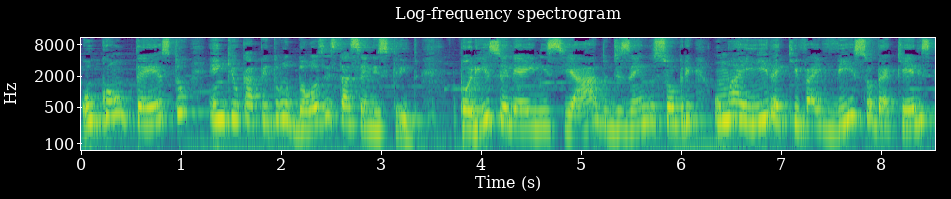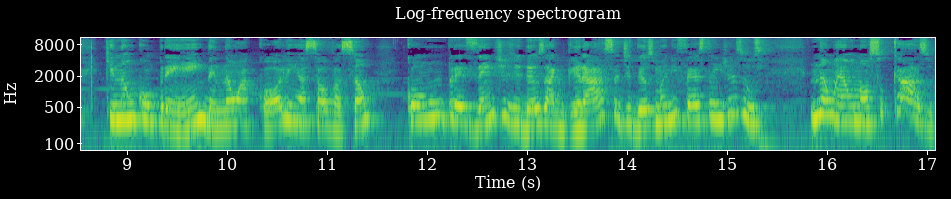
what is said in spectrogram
o contexto em que o capítulo 12 está sendo escrito. Por isso ele é iniciado dizendo sobre uma ira que vai vir sobre aqueles que não compreendem, não acolhem a salvação como um presente de Deus, a graça de Deus manifesta em Jesus. Não é o nosso caso.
